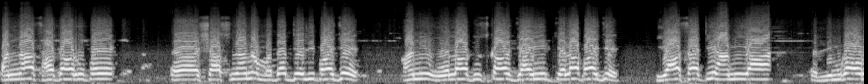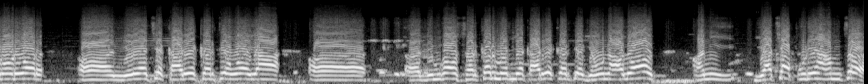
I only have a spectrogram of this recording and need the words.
पन्नास हजार रुपये शासनानं मदत दिली पाहिजे आणि ओला दुष्काळ जाहीर केला पाहिजे. यासाठी आम्ही या लिमगाव रोडवर निळ्याचे कार्यकर्ते व या लिमगाव सरकारमधले कार्यकर्ते घेऊन आलो आहोत. आणि याच्यापुढे आमचं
